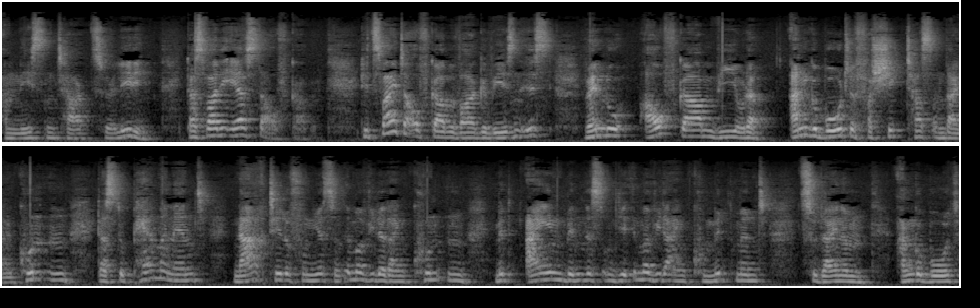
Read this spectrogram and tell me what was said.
am nächsten Tag zu erledigen. Das war die erste Aufgabe. Die zweite Aufgabe war gewesen ist, wenn du Aufgaben wie oder Angebote verschickt hast an deine Kunden, dass du permanent nachtelefonierst und immer wieder deinen Kunden mit einbindest, um dir immer wieder ein Commitment zu deinem Angebot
